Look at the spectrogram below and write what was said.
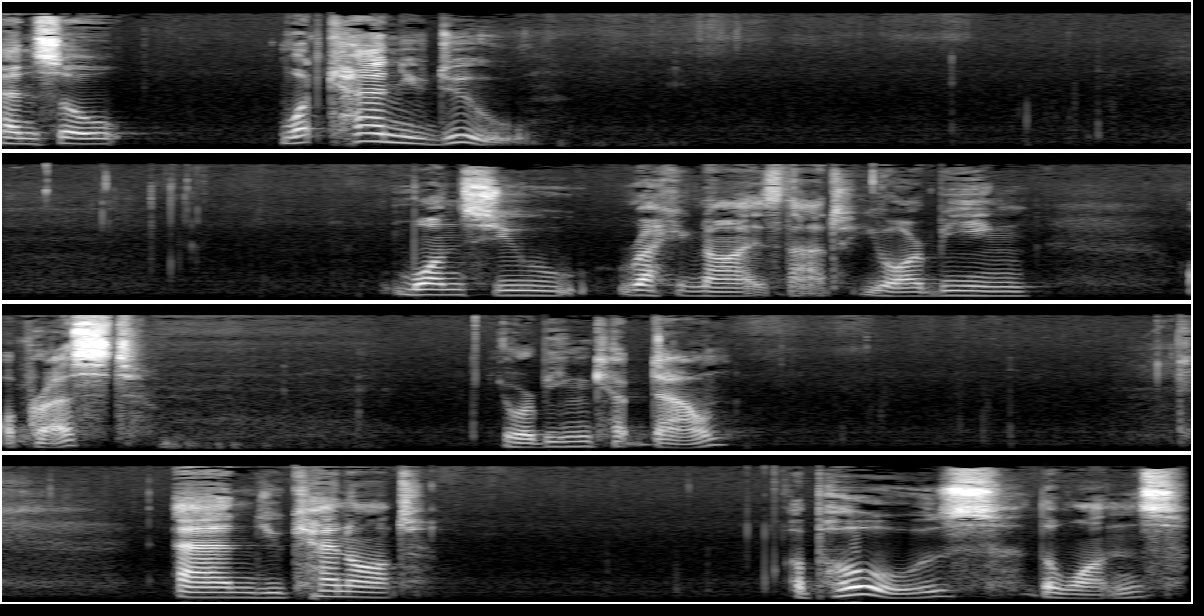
And so, what can you do? Once you recognize that you are being oppressed, you are being kept down, and you cannot oppose the ones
